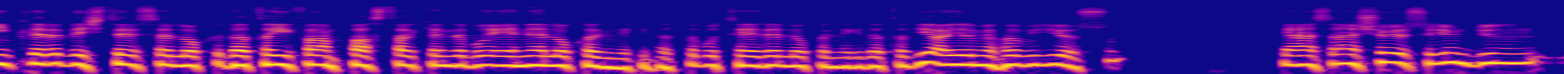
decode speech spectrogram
linklere de işte mesela loka, datayı falan paslarken de bu EN lokalindeki data, bu TR lokalindeki data diye ayrım yapabiliyorsun. Yani sana şöyle söyleyeyim. Dün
